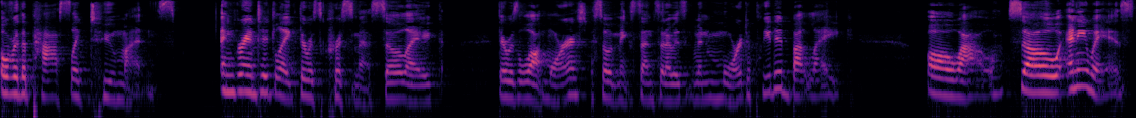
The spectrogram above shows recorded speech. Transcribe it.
over the past like two months. And granted like there was christmas so like there was a lot more so it makes sense that i was even more depleted but like oh wow. So anyways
